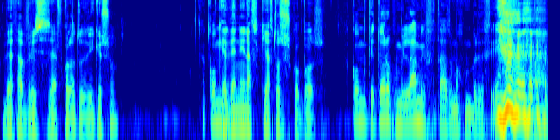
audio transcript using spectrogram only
Δεν θα βρεις εύκολα το δίκιο σου Ακόμη, και δεν είναι αυ- και αυτός ο σκοπός. ακόμη και τώρα που μιλάμε για αυτά τα άτομα έχουμε μπερδευτεί. Ναι.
